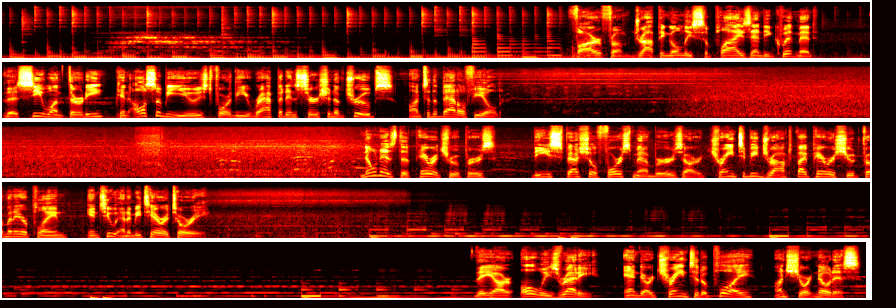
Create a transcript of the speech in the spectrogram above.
Far from dropping only supplies and equipment, the C 130 can also be used for the rapid insertion of troops onto the battlefield. Known as the paratroopers, these special force members are trained to be dropped by parachute from an airplane into enemy territory. They are always ready and are trained to deploy on short notice.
